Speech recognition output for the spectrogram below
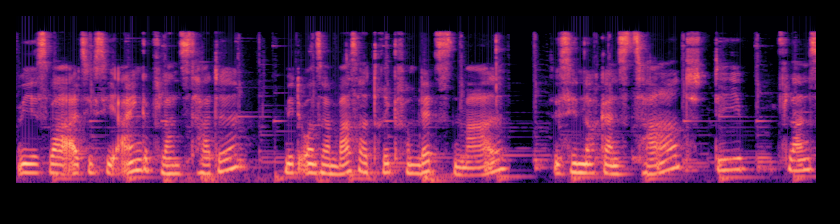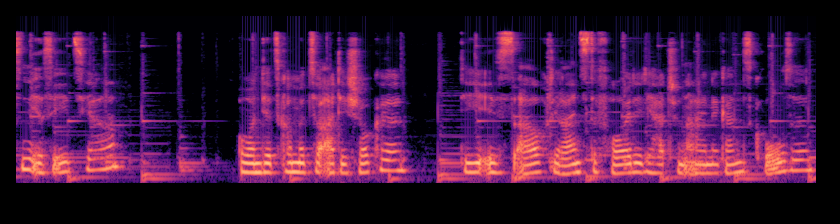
wie es war, als ich sie eingepflanzt hatte, mit unserem Wassertrick vom letzten Mal. Sie sind noch ganz zart, die Pflanzen, ihr seht's ja. Und jetzt kommen wir zur Artischocke. Die ist auch die reinste Freude, die hat schon eine ganz große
